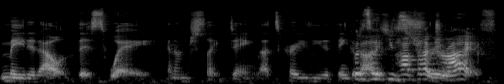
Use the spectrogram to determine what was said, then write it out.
made it out this way. And I'm just like, dang, that's crazy to think But it's about. like you have that drive.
